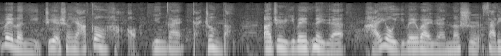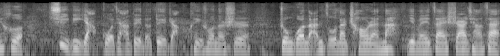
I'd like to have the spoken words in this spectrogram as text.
为了你职业生涯更好应该改正的啊！这是一位内援，还有一位外援呢，是萨利赫，叙利亚国家队的队长，可以说呢是中国男足的超人呐！因为在十二强赛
